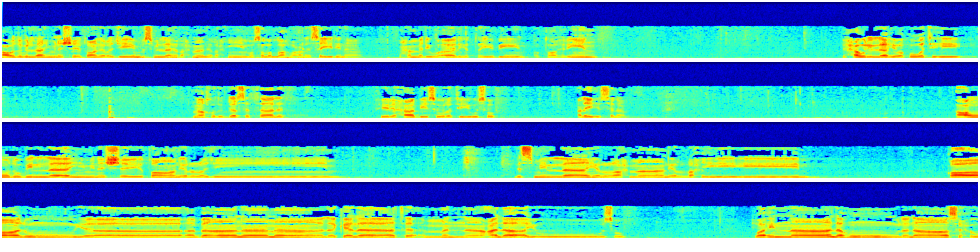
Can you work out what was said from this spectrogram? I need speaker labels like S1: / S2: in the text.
S1: أعوذ بالله من الشيطان الرجيم. بسم الله الرحمن الرحيم. وصلى الله على سيدنا محمد وآله الطيبين الطاهرين. بحول الله وقوته ناخذ الدرس الثالث في رحاب سورة يوسف عليه السلام. أعوذ بالله من الشيطان الرجيم. بسم الله الرحمن الرحيم. قالوا يا أبانا ما لك لا تأمنا على يوسف. وإنا له لناصحون.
